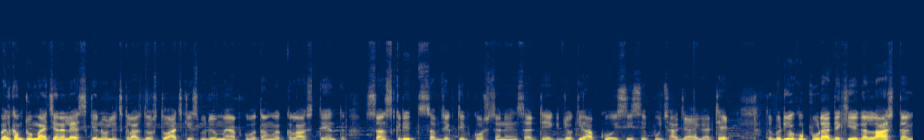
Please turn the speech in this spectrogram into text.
Welcome to my channel S K knowledge class. दोस्तों, आज की इस वीडियो में आपको बताऊँगा class tenth Sanskrit subjective question answer, ठीक? जो कि आपको इसी से पूछा जाएगा, ठीक? तो वीडियो को पूरा देखिएगा लास्ट तक,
